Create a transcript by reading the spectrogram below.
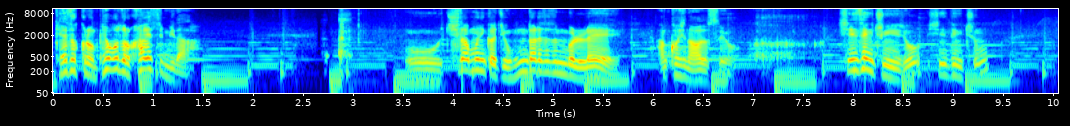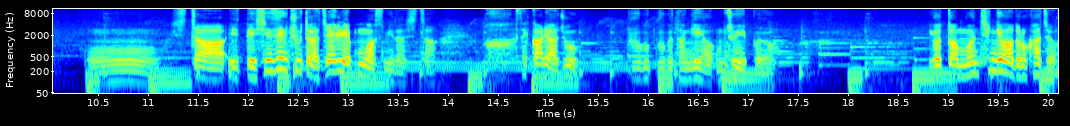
계속 그럼 패보도록 하겠습니다. 오 치다 보니까 지금 홍다리 사슴벌레 암컷이 나와졌어요. 신생충이죠? 신생충? 오 진짜 이때 신생충 때가 제일 예쁜 것 같습니다 진짜. 하, 색깔이 아주 붉긋붉긋한 게 엄청 예뻐요. 이것도 한번 챙겨가도록 하죠.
